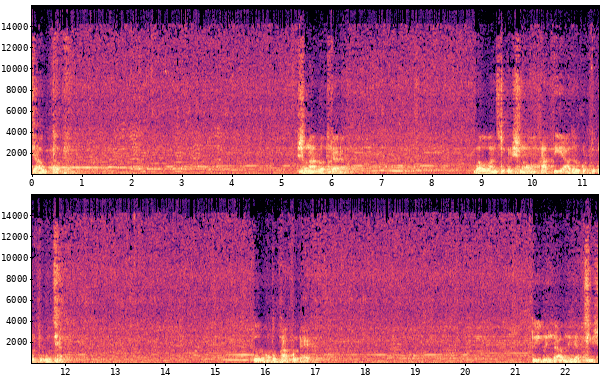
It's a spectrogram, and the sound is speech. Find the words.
যা উদ্ধব সোনার রথটা ভগবান শ্রীকৃষ্ণ হাত দিয়ে আদর করতে করতে বলছেন। তোর কত ভাগ্য দেখ। তুই বৃন্দাবনে যাচ্ছিস।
